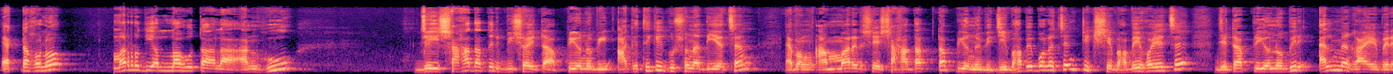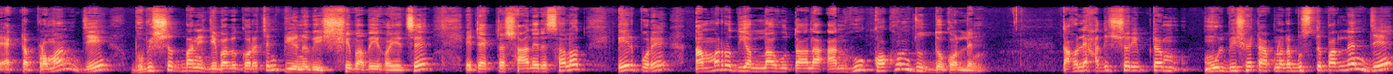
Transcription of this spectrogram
একটা হলো, আমার রদি আল্লাহ তালা আনহু যেই শাহাদাতের বিষয়টা প্রিয় নবী আগে থেকে ঘোষণা দিয়েছেন এবং আম্মারের সেই শাহাদাতটা প্রিয় নবী যেভাবে বলেছেন, ঠিক সেভাবেই হয়েছে, যেটা প্রিয় নবীর এলমে গায়েবের একটা প্রমাণ যে ভবিষ্যৎবাণী যেভাবে করেছেন প্রিয় নবীর সেভাবেই হয়েছে। এটা একটা শানের সালত। এরপরে আম্মার রদি আল্লাহ তালা আনহু কখন যুদ্ধ করলেন? তাহলে হাদিস শরীফটা মূল বিষয়টা আপনারা বুঝতে পারলেন যে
